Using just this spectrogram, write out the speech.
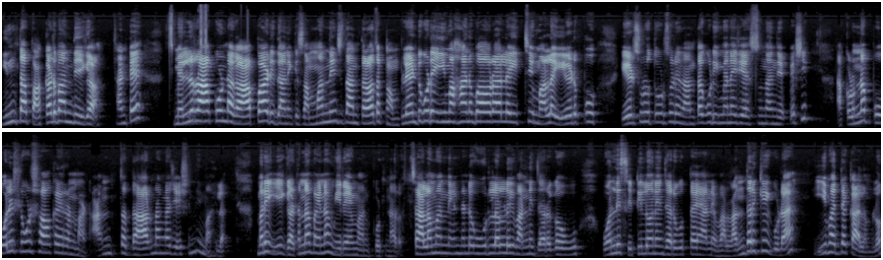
ఇంత పకడ్బందీగా అంటే స్మెల్ రాకుండా కాపాడి దానికి సంబంధించి దాని తర్వాత కంప్లైంట్ కూడా ఈ మహానుభావురాలే ఇచ్చి మళ్ళీ ఏడుపు ఏడుసుడు తుడుసుడు ఇదంతా కూడా ఈమెనే చేస్తుందని చెప్పేసి అక్కడ ఉన్న పోలీసులు కూడా షాక్ అయ్యారు అనమాట అంత దారుణంగా చేసింది ఈ మహిళ. మరి ఈ ఘటన పైన మీరేమనుకుంటున్నారు? చాలామంది ఏంటంటే ఊర్లలో ఇవన్నీ జరగవు ఓన్లీ సిటీలోనే జరుగుతాయి అనే వాళ్ళందరికీ కూడా ఈ మధ్య కాలంలో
